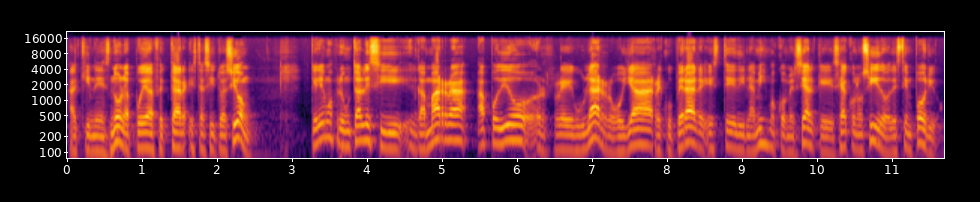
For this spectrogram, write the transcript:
a quienes no la puede afectar esta situación. Queremos preguntarle si Gamarra ha podido regular o ya recuperar este dinamismo comercial que se ha conocido de este emporio.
